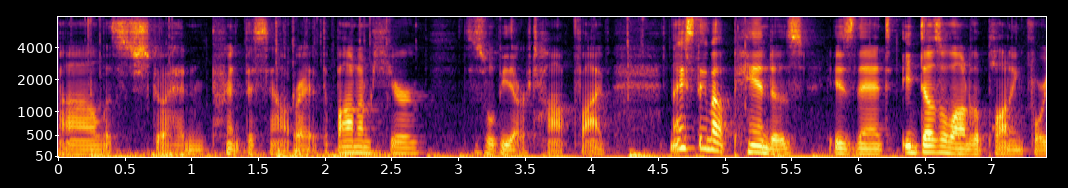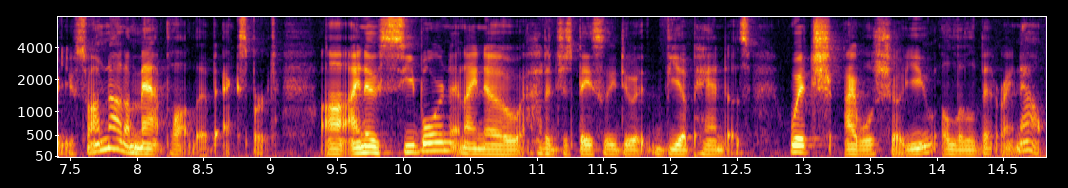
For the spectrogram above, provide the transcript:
Uh, let's just go ahead and print this out right at the bottom here. This will be our top five. Nice thing about pandas is that it does a lot of the plotting for you. So I'm not a matplotlib expert. Uh, I know Seaborn and I know how to just basically do it via pandas, which I will show you a little bit right now.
